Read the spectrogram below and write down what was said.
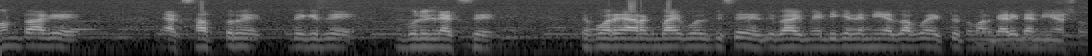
ঘণ্টা আগে এক ছাত্রে দেখে যে গুলি লাগছে। তারপরে আরেক ভাই বলতেছে যে, ভাই মেডিকেলে নিয়ে যাব, একটু তোমার গাড়িটা নিয়ে আসো।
